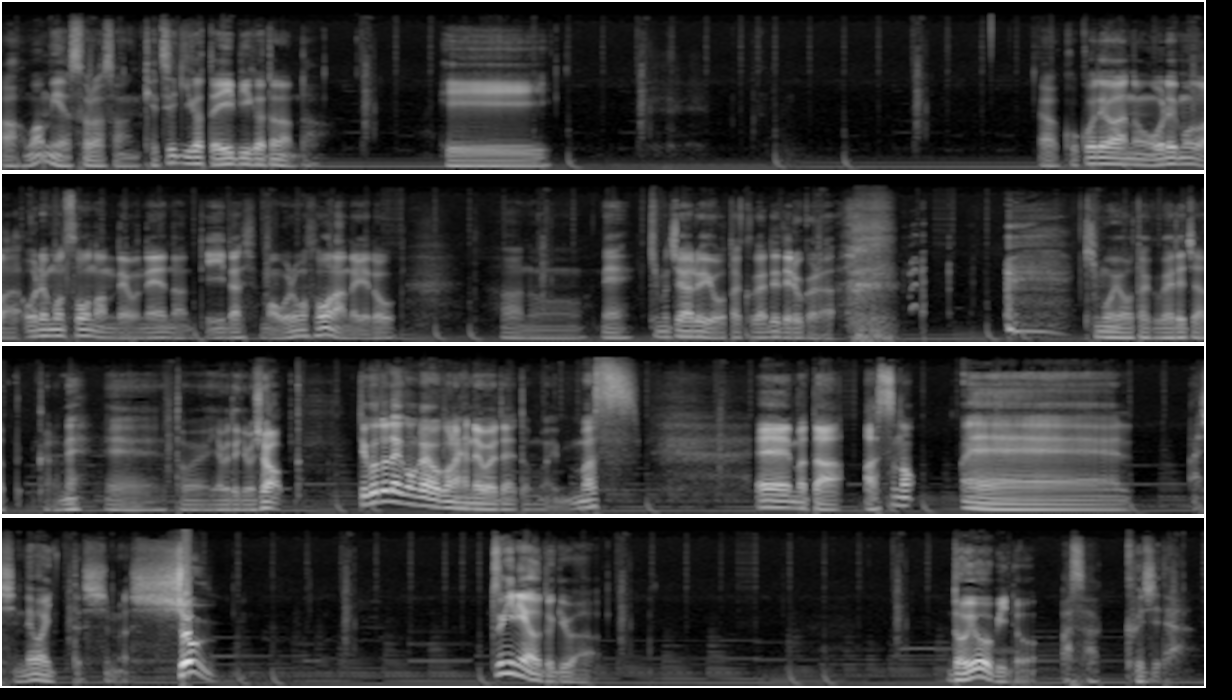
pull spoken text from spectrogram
あ、間宮そらさん、血液型 AB 型なんだ。へえ。あここではあの俺も俺もそうなんだよねなんて言い出してまあ俺もそうなんだけどあのー、ね気持ち悪いオタクが出てるから キモいオタクが出ちゃったからね、えー、とやめておきましょうということで今回はこの辺で終わりたいと思います。えー、また明日の、えー、配信でお会いいたしましょう次に会うときは土曜日の朝9時だ。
